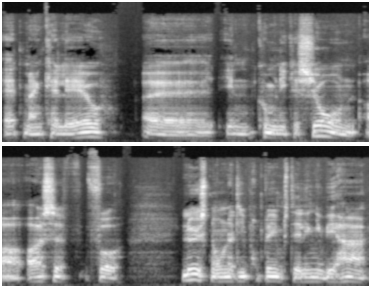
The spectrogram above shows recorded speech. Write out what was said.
at man kan lave øh, en kommunikation og også få løst nogle af de problemstillinger, vi har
